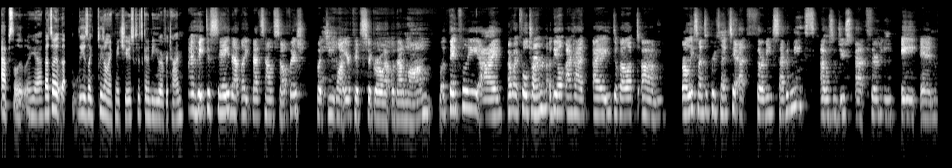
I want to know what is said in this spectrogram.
Absolutely. Yeah. That's what Lee's like, please don't make me choose because it's going to be you every time. I hate to say that like that sounds selfish, but do you want your kids to grow up without a mom? But thankfully I I went full term. I had I developed um early signs of preeclampsia at 37 weeks. I was induced at 38 and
